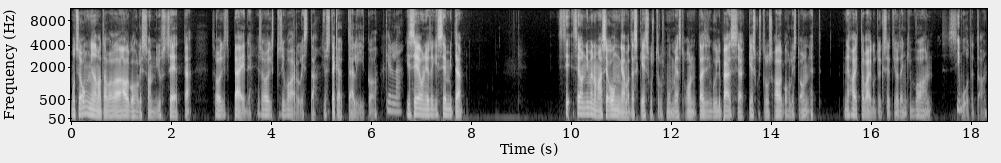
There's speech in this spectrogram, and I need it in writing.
Mutta se ongelma tavallaan alkoholissa on just se, että se on oikeasti päihde ja se on oikeasti tosi vaarallista, jos sitä käyttää liikaa. kyllä. Ja se on jotenkin se, mitä... Se, se on nimenomaan se ongelma tässä keskustelussa mun mielestä on, tai siis niin kuin ylipäänsä keskustelussa alkoholista on, että ne haittavaikutukset jotenkin vaan sivuutetaan.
